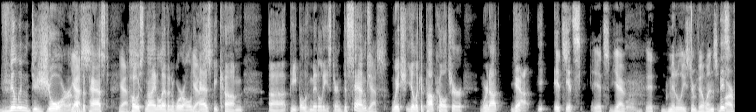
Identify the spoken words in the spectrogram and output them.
villain du jour Yes. of the past Yes. post 9-11 world Yes. has become uh people of Middle Eastern descent. Yes. which you look at pop culture, we're not. Yeah, it, It's- it's it's yeah. It Middle Eastern villains This- are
